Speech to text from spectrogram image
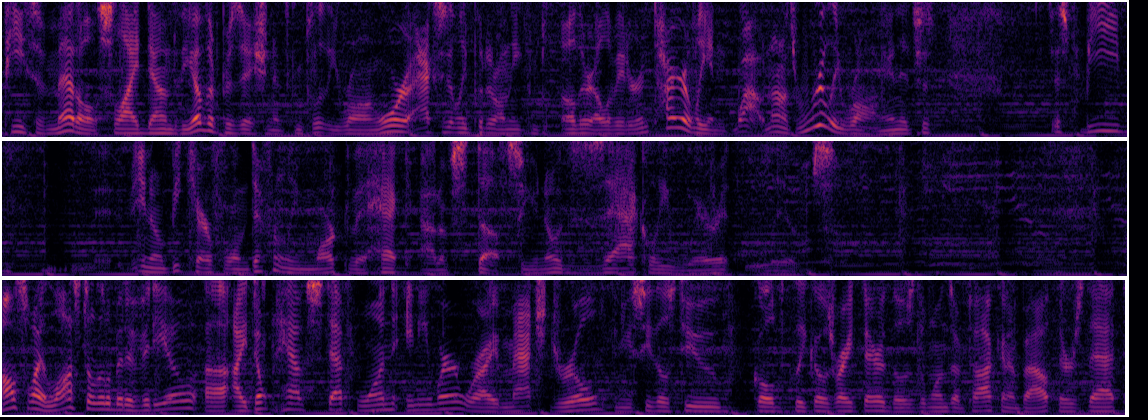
piece of metal, slide down to the other position, it's completely wrong. Or accidentally put it on the other elevator entirely, and wow, no, it's really wrong. And it's just, just be, you know, be careful and definitely mark the heck out of stuff so you know exactly where it lives. Also, I lost a little bit of video. Uh, I don't have step one anywhere where I match drill, and you see those two gold Clecos right there. Those are the ones I'm talking about. There's that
